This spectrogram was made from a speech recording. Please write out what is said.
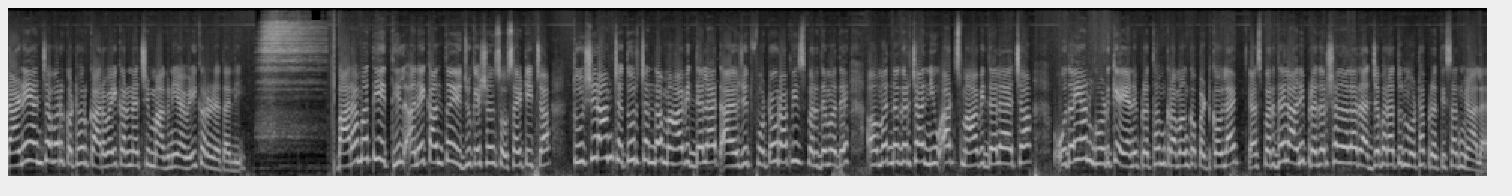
राणे यांच्यावर कठोर कारवाई करण्याची मागणी यावेळी करण्यात आली. बारामती येथील अनेकांत एज्युकेशन सोसायटीच्या तुळशीराम चतुरचंद महाविद्यालयात आयोजित फोटोग्राफी स्पर्धेमध्ये अहमदनगरच्या न्यू आर्ट्स महाविद्यालयाच्या उदयन घोडके यांनी प्रथम क्रमांक पटकवलाय. या स्पर्धेला आणि प्रदर्शनाला राज्यभरातून मोठा प्रतिसाद मिळाला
